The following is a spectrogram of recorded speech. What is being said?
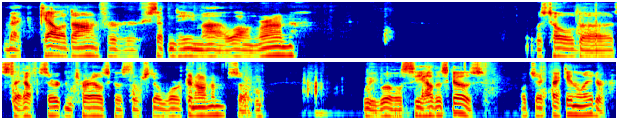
back to Caledon for her 17 mile long run. Was told uh, stay off certain trails because they're still working on them. So we will see how this goes. We'll check back in later.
